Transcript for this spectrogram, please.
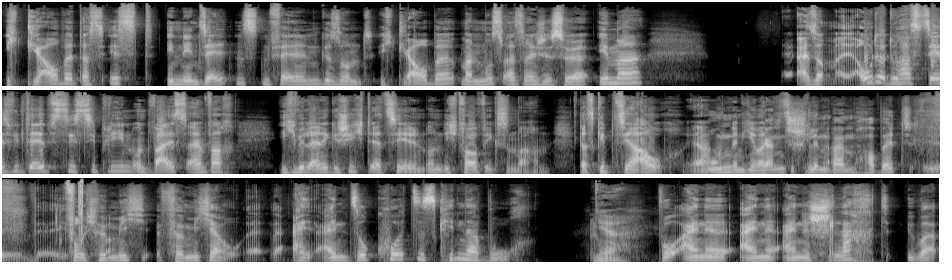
ich glaube, das ist in den seltensten Fällen gesund. Ich glaube, man muss als Regisseur immer also, oder du hast sehr viel Selbstdisziplin und weißt einfach, ich will eine Geschichte erzählen und nicht VFXen machen. Das gibt's ja auch, ja. und wenn jemand ganz schlimm hat. beim Hobbit, äh, für Furchtbar. mich, für mich ja ein, ein so kurzes Kinderbuch. Ja. wo eine, eine, eine Schlacht über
